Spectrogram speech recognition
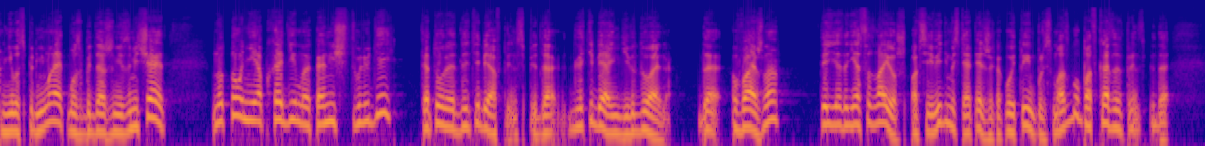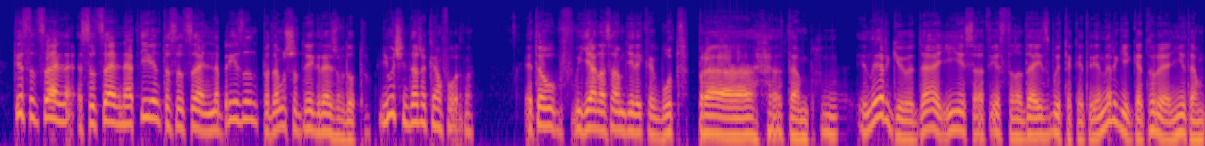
не воспринимает, может быть, даже не замечает, но то необходимое количество людей, которое для тебя, в принципе, да, для тебя индивидуально, да, важно, ты это не осознаешь, по всей видимости, опять же, какой-то импульс мозгу подсказывает, в принципе, да. Ты социально, социально активен, ты социально признан, потому что ты играешь в доту. И очень даже комфортно. Это я на самом деле как будто про там энергию, да, и, соответственно, да, избыток этой энергии, которую они там,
